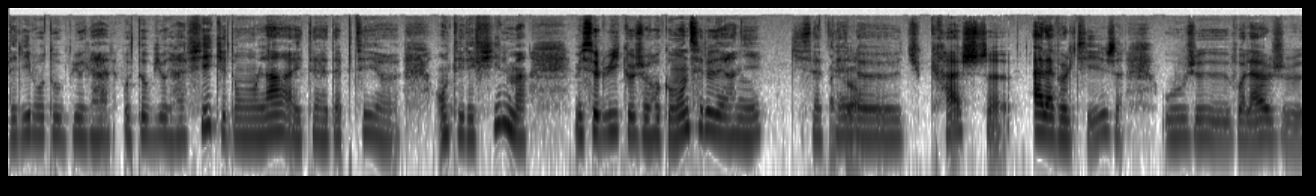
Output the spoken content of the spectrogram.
des livres autobiographiques, dont l'un a été adapté euh, en téléfilm. Mais celui que je recommande, c'est le dernier, qui s'appelle euh, Du crash à la voltige, où je, voilà, je,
